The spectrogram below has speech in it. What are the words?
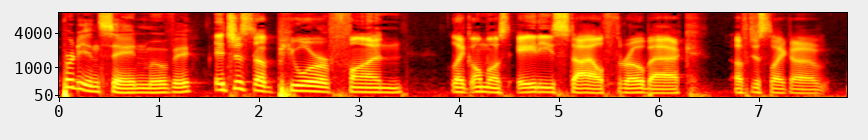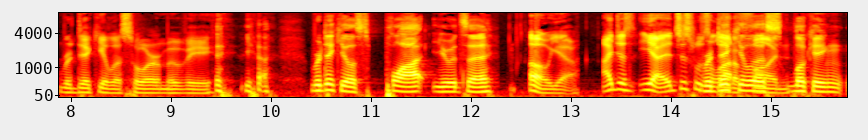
pretty insane movie. it's just a pure fun like almost 80s style throwback of just like a ridiculous horror movie Yeah, ridiculous plot. You would say oh yeah i just yeah it just was a lot ridiculous of fun looking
